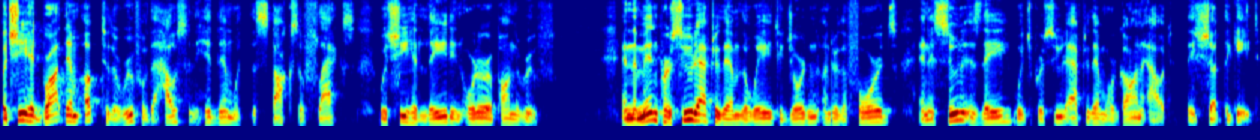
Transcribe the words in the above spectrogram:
But she had brought them up to the roof of the house and hid them with the stalks of flax, which she had laid in order upon the roof. And the men pursued after them the way to Jordan under the fords, and as soon as they which pursued after them were gone out, they shut the gate.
